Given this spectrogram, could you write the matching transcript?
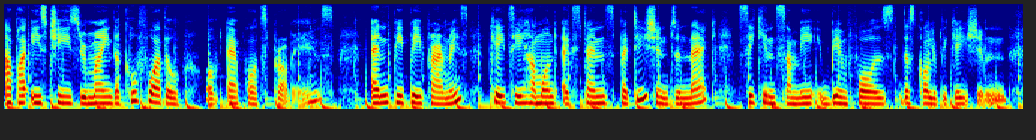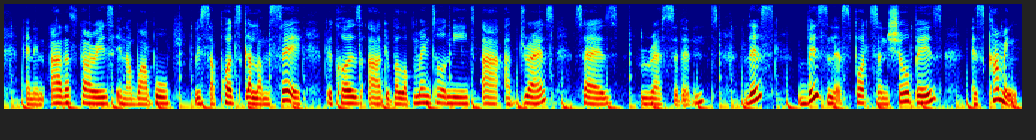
Upper East Chiefs remind Akufo-Addo of airport's promise. NPP primaries, KT Hammond extends petition to NEC seeking Sammy Binfoh's disqualification. And in other stories in Aboabo, we support Galamsey because our developmental needs are addressed, says residents. This business, sports, and showbiz is coming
